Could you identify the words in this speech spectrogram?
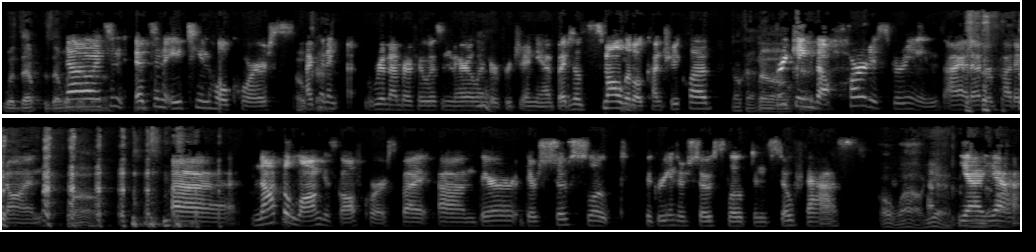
was that is that? no, it's an it's an eighteen hole course. Okay. I couldn't remember if it was in Maryland or Virginia, but it's a small hmm. little country club. Okay, oh, freaking okay. the hardest greens I had ever putted on. wow. uh, not the longest golf course, but um, they're they're so sloped. The greens are so sloped and so fast. Oh wow! Yeah, yeah, yeah.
